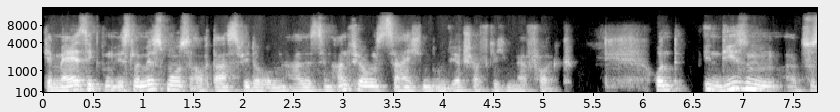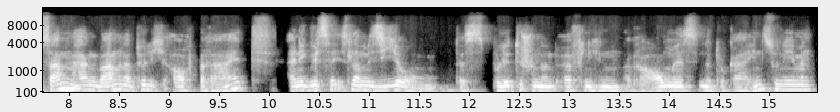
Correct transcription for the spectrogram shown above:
gemäßigtem Islamismus, auch das wiederum alles in Anführungszeichen und wirtschaftlichem Erfolg. Und in diesem Zusammenhang war man natürlich auch bereit, eine gewisse Islamisierung des politischen und öffentlichen Raumes in der Türkei hinzunehmen.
